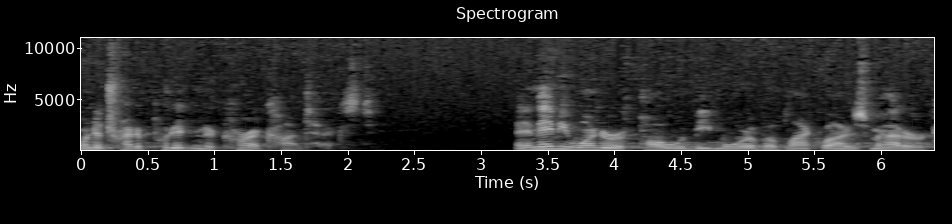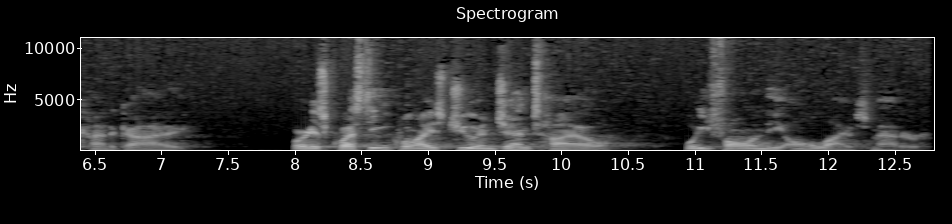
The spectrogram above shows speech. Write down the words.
wanted to try to put it in the current context. And it made me wonder if Paul would be more of a Black Lives Matter kind of guy, or in his quest to equalize Jew and Gentile, would he fall in the All Lives Matter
